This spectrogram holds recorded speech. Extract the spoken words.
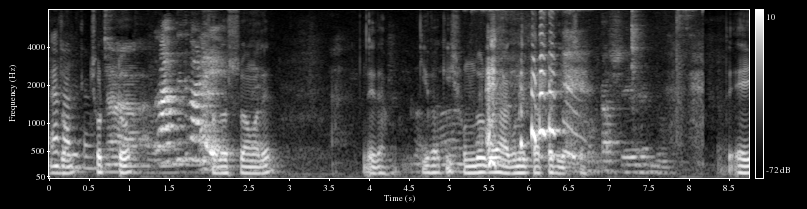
একদম ছোট্ট সদস্য আমাদের। এই দেখো কীভাবে কি সুন্দর করে আগুনের তাপটা দিচ্ছে। এই,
